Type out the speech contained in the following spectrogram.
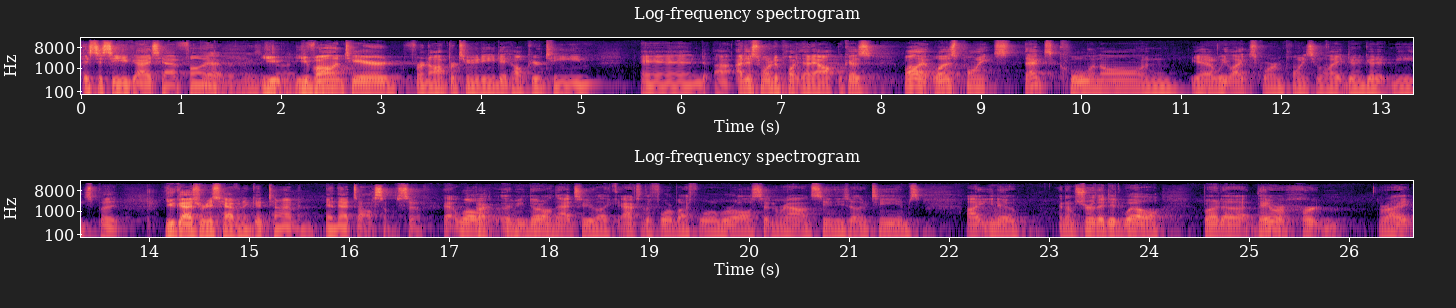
is to see you guys have fun. Yeah, you time. you volunteered for an opportunity to help your team, and uh, I just wanted to point that out because while it was points, that's cool and all, and yeah, we like scoring points and we like doing good at meets, but you guys were just having a good time, and, and that's awesome. So Yeah, well, right. I mean, note on that too. Like after the four x four, we're all sitting around seeing these other teams, uh, you know, and I'm sure they did well, but uh, they were hurting, right?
